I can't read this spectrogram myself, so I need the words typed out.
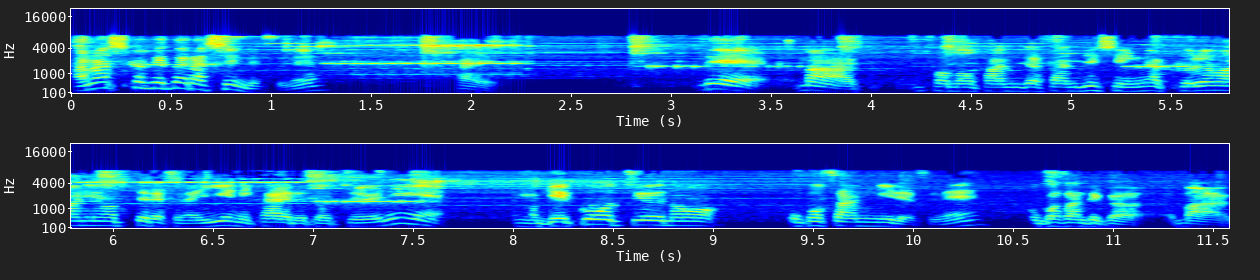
話しかけたらしいんですね。はい。で、まあ、その患者さん自身が車に乗ってですね、家に帰る途中に、下校中のお子さんにですね、お子さんっていうか、まあ、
